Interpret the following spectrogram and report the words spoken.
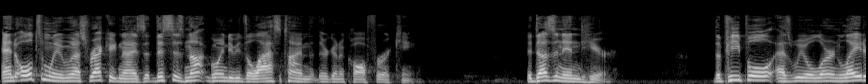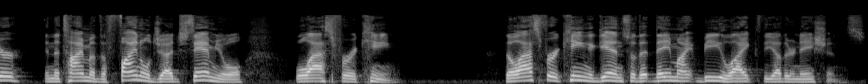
And ultimately, we must recognize that this is not going to be the last time that they're going to call for a king. It doesn't end here. The people, as we will learn later, in the time of the final judge, Samuel, will ask for a king. They'll ask for a king again so that they might be like the other nations.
